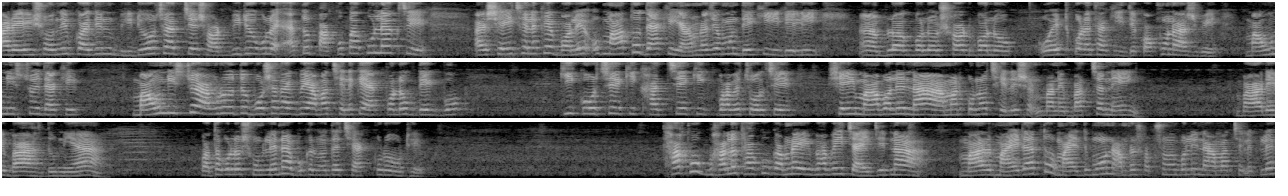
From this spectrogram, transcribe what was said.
আর এই সন্দীপ কয়দিন ভিডিও ছাড়ছে শর্ট ভিডিওগুলো এত পাকু পাকু লাগছে। আর সেই ছেলেকে বলে, ও মা তো দেখে, আমরা যেমন দেখি ডেলি ব্লগ বলো শর্ট বলো ওয়েট করে থাকি যে কখন আসবে। মাও নিশ্চয়ই দেখে। মাও নিশ্চয়ই আগ্রহতে বসে থাকবে, আমার ছেলেকে এক পলক দেখব। কি করছে, কি খাচ্ছে, কীভাবে চলছে? সেই মা বলে, না, আমার কোনো ছেলে মানে বাচ্চা নেই। বারে বাহ, দুনিয়া! কথাগুলো শুনলে না, বুকের মধ্যে ছ্যাক করে ওঠে। থাকুক, ভালো থাকুক, আমরা এইভাবেই চাই যে না, মার, মায়েরা তো মায়ের মন, আমরা সবসময় বলি না, আমার ছেলেপেলে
